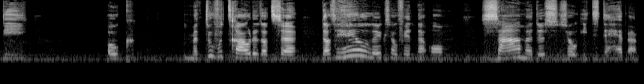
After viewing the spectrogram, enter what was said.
die ook me toevertrouwde dat ze dat heel leuk zou vinden om samen dus zoiets te hebben.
